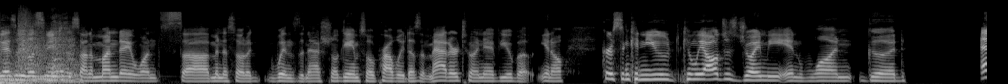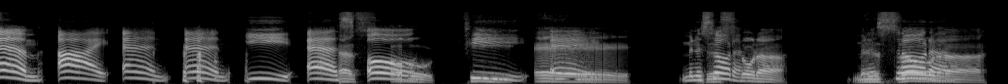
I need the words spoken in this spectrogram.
guys will be listening to this on a Monday once uh, Minnesota wins the national game, so it probably doesn't matter to any of you. But you know, Kirsten, can you can we all just join me in one good M I N N E S O T A. Minnesota. Minnesota. Minnesota.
